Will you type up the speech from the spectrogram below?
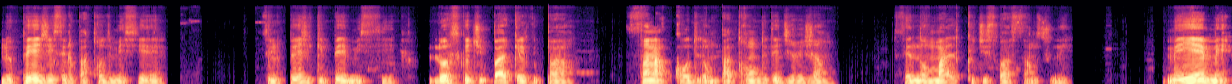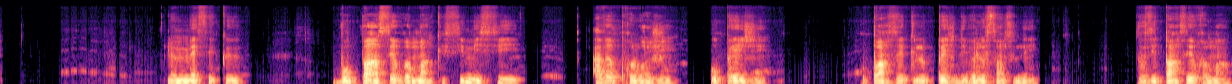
le PSG, c'est le patron de Messi. Hein. C'est le PSG qui paye Messi. Lorsque tu pars quelque part sans l'accord de ton patron, de tes dirigeants, c'est normal que tu sois sanctionné. Mais il y a un mais. Le mais, c'est que vous pensez vraiment que si Messi avait prolongé au PSG, vous pensez que le PSG devait le sanctionner? Vous y pensez vraiment?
